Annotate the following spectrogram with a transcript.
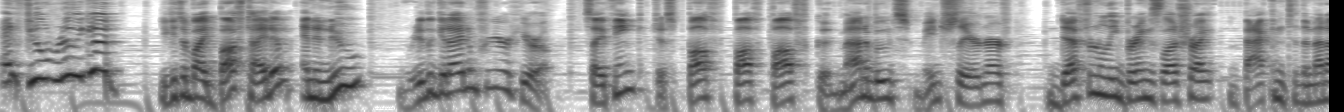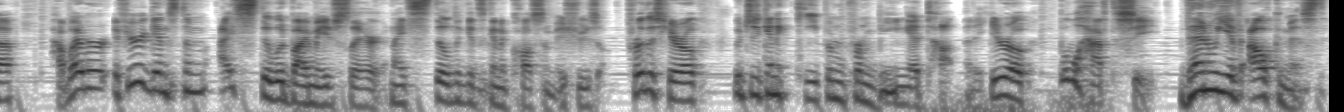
and feel really good. You get to buy buffed item and a new, really good item for your hero. So I think just buff, buff, buff, good mana boots, Mage Slayer nerf, definitely brings Leshrac back into the meta. However, if you're against him, I still would buy Mage Slayer, and I still think it's going to cause some issues for this hero, which is going to keep him from being a top meta hero, but we'll have to see. Then we have Alchemist.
